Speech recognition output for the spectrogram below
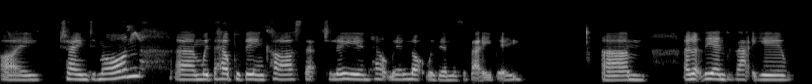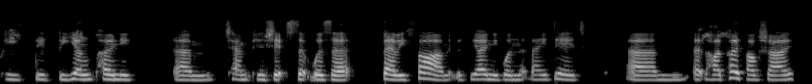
I trained him on um, with the help of being cast actually, and helped me a lot with him as a baby. Um, and at the end of that year, he did the Young Pony um, Championships that was at Bury Farm. It was the only one that they did um, at the High Profile Show.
